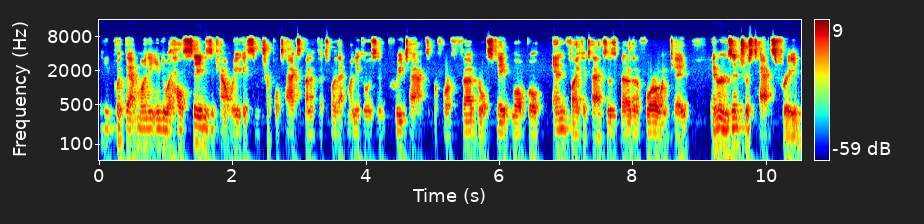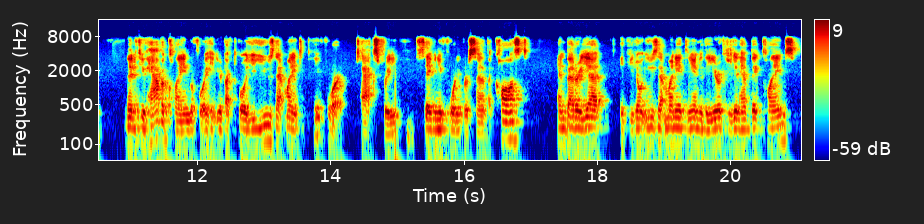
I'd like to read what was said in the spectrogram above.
and you put that money into a health savings account where you get some triple tax benefits, where that money goes in pre-tax before federal, state, local, and FICA taxes, better than a 401k, and earns interest tax-free. Then if you have a claim before you hit your deductible, you use that money to pay for it tax-free, saving you 40% of the cost. And better yet, if you don't use that money at the end of the year because you didn't have big claims,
